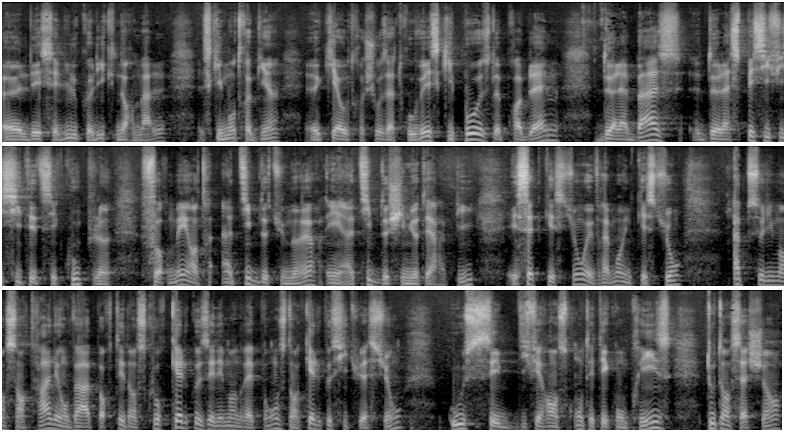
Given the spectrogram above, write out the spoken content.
euh, les cellules coliques normales, ce qui montre bien euh, qu'il y a autre chose à trouver, ce qui pose le problème de la base de la spécificité de ces couples formés entre un type de tumeur et un type de chimiothérapie. Et cette question est vraiment une question absolument centrale et on va apporter dans ce cours quelques éléments de réponse dans quelques situations où ces différences ont été comprises, tout en sachant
